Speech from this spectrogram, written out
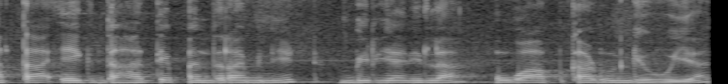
आता एक दहा ते पंधरा मिनिट बिर्याणीला वाफ काढून घेऊया.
